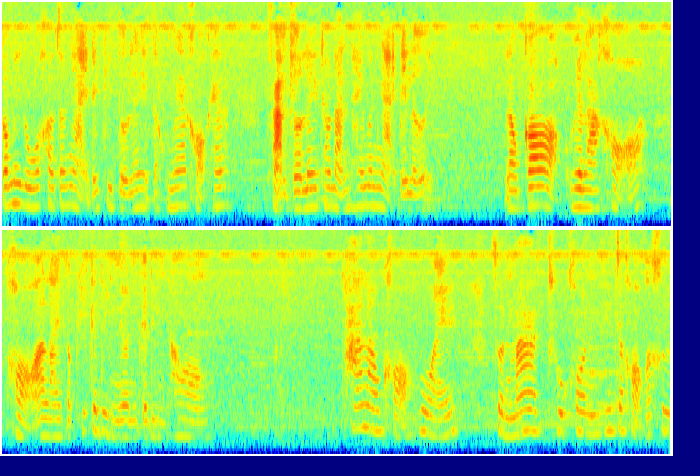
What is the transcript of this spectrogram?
ก็ไม่รู้ว่าเขาจะหงายได้กี่ตัวเลข แต่คุณแม่ขอแค่สามตัวเลขเท่านั้นให้มันหงายไปเลย แล้วก็เวลาขอขออะไรกับพี่กระดิ่งเงินกระดิ่งทอง ถ้าเราขอหวย ส่วนมากทุกคนที่จะขอก็คือ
